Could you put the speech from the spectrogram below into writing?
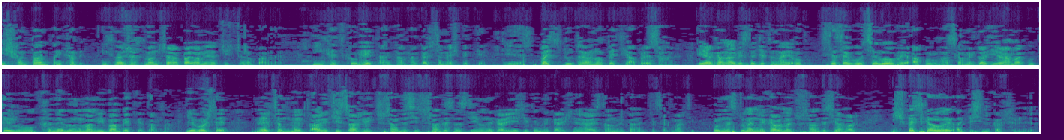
Ինչքան տան, այնքան ինքնաժխտման ճանապարհը ամենաճիշտ ճանապարհն է։ Ինքդ քո հետ անգամ հակասության մեջ պետք է լինես, բայց դու դրանով պետք է ապրես ախր։ Իրական արվեստագետը նա է, ով ստեղծագործելով է ապրում, հասկանում եք, դա իր համար ուտելու, խնելու նման մի բան պետք է դառնա։ Եվ ոչ թե մերթն մերթ աղիցից աղից, ցուցանդեսից ցուցանդես նստի ու նկարի, եկեք նկարիչներ Հայաստանում կան այդ տեսակ մարդիկ, որ նստում են նկարում են ցուցանդեսի համար Ինչպես կարող է այդպեսի նկարչություն լինել։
